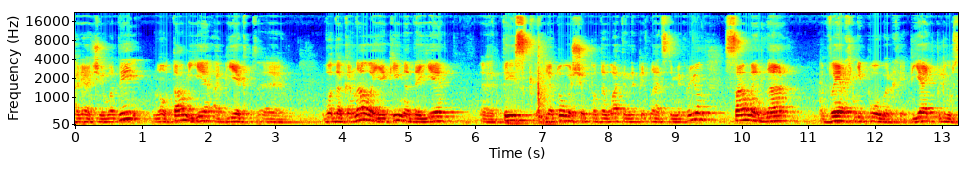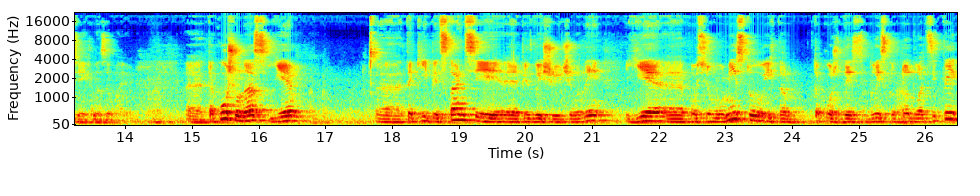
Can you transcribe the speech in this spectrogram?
гарячої води, але там є об'єкт водоканала, який надає е, тиск для того, щоб подавати на 15 мікрорайон саме на верхні поверхи, 5 плюс, я їх називаю. Е, Також у нас є е, такі підстанції підвищуючі, вони є по всьому місту, їх там також десь близько до 20. Е,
